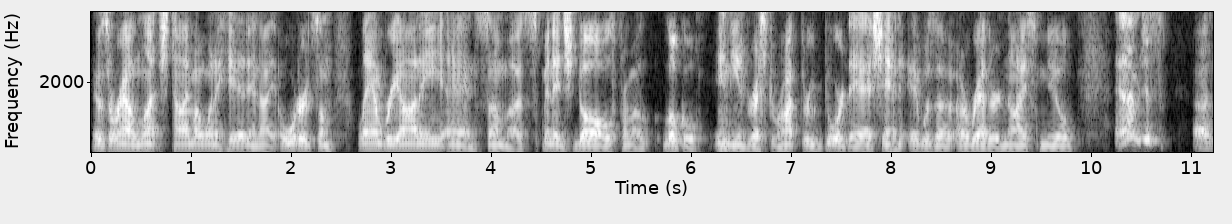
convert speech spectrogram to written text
it was around lunchtime. I went ahead and I ordered some lamb biryani and some uh, spinach dal from a local Indian restaurant through DoorDash, and it was a, a rather nice meal. And I'm just, uh,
